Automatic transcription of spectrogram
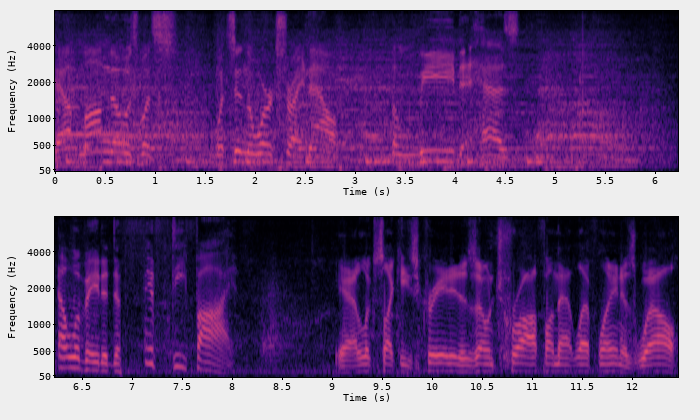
Yeah, mom knows what's what's in the works right now. The lead has elevated to 55. Yeah, it looks like he's created his own trough on that left lane as well.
